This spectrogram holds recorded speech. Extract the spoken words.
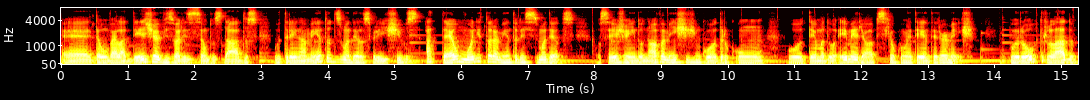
É, então, vai lá desde a visualização dos dados, o treinamento dos modelos preditivos, até o monitoramento desses modelos. Ou seja, indo novamente de encontro com o tema do MLOps que eu comentei anteriormente. Por outro lado,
